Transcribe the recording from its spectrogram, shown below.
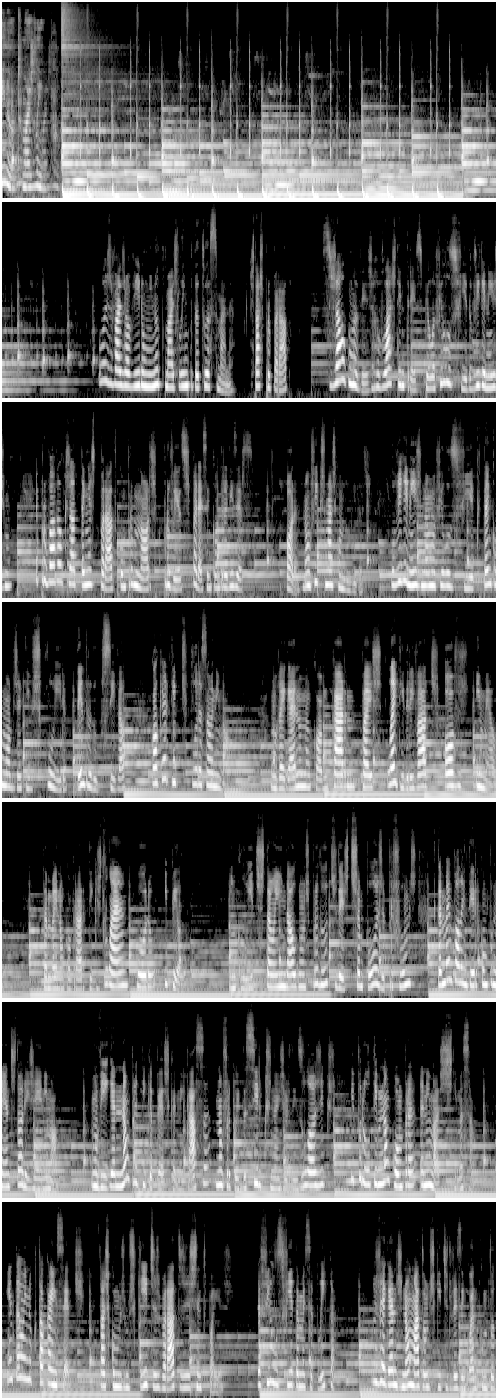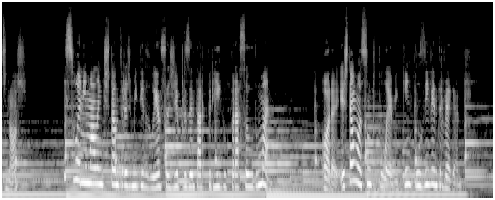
Minuto Mais Limpo. Hoje vais ouvir um minuto mais limpo da tua semana. Estás preparado? Se já alguma vez revelaste interesse pela filosofia do veganismo, é provável que já te tenhas deparado com pormenores que por vezes parecem contradizer-se. Ora, não fiques mais com dúvidas. O veganismo é uma filosofia que tem como objetivo excluir, dentro do possível, qualquer tipo de exploração animal. Um vegano não come carne, peixe, leite e derivados, ovos e mel. Também não compra artigos de lã, couro e pelo. Incluídos estão ainda alguns produtos, desde shampoos a perfumes, que também podem ter componentes de origem animal. Um vegan não pratica pesca nem caça, não frequenta circos nem jardins zoológicos e, por último, não compra animais de estimação. Então, e no que toca a insetos, tais como os mosquitos, as baratas e as centopeias? A filosofia também se aplica? Os veganos não matam mosquitos de vez em quando, como todos nós? E se o animal em questão transmitir doenças e apresentar perigo para a saúde humana? Ora, este é um assunto polémico, inclusive entre veganos.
